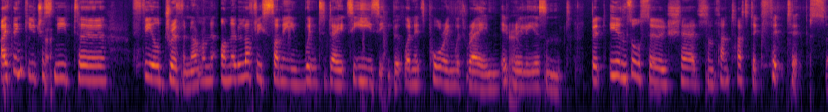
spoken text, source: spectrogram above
I think you just need to feel driven. On, on a lovely sunny winter day, it's easy, but when it's pouring with rain, it really isn't. But Ian's also shared some fantastic fit tips,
